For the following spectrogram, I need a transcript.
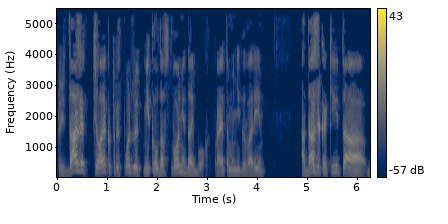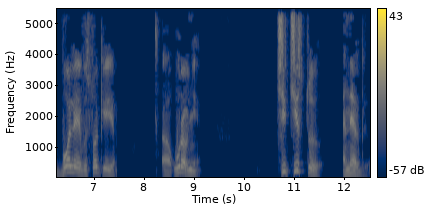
То есть даже человек, который использует не колдовство, не дай бог, про это мы не говорим, а даже какие-то более высокие э, уровни, чи- чистую энергию,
